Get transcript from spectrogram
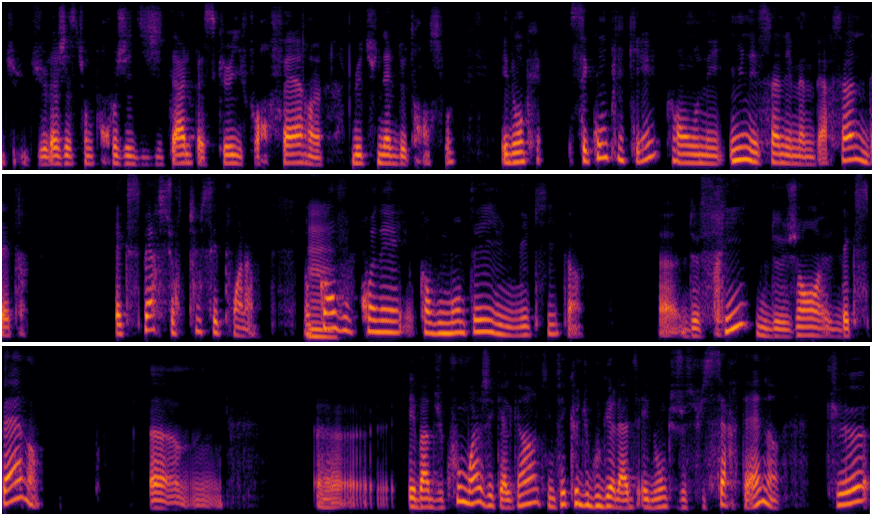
du, la gestion de projet digital parce qu'il faut refaire le tunnel de transfo. Et donc, c'est compliqué quand on est une et seule les mêmes personnes d'être expert sur tous ces points-là. Donc, mmh. quand vous prenez, quand vous montez une équipe euh, de free ou de gens euh, d'experts, euh, et ben du coup, moi, j'ai quelqu'un qui ne fait que du Google Ads. Et donc, je suis certaine que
